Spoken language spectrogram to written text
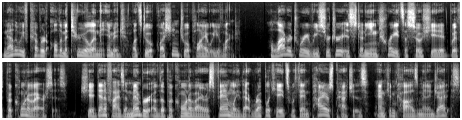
Now that we've covered all the material in the image, let's do a question to apply what you've learned. A laboratory researcher is studying traits associated with picornaviruses. She identifies a member of the picornavirus family that replicates within Peyer's patches and can cause meningitis.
